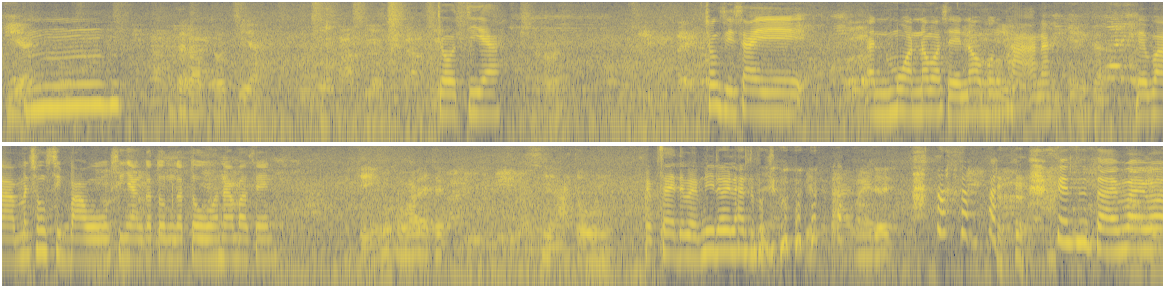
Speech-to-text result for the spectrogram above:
เกียอืมไม่ได้รับโตเกียจอร์เจียช่องสีใส อันม่วนเนาะบ่เซนเนาะเบิ่งผ้านะเก่งกันแบบว่ามันช่องสิเบาสิหยังกระตนกระโตนะบ่เซนเก่งก็คงว่าได้จะสี่หาโตนี่แบบใส่แต่แบบนี้เลยล่ะสมมุติเปลี่ยนสไตล์ใหม่เลยเป็นสไตล์ใหม่ว่า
